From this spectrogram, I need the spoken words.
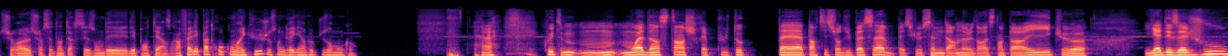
sur euh, sur cette intersaison des, des Panthers. Raphaël est pas trop convaincu. Je sens que Greg est un peu plus dans mon camp. écoute, moi d'instinct, je serais plutôt pas parti sur du passable parce que Sam Darnold reste un pari que il y a des ajouts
